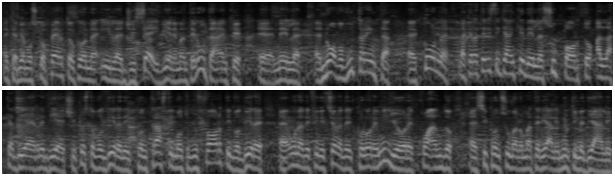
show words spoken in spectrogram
eh, che abbiamo scoperto con il G6 viene mantenuta anche eh, nel eh, nuovo V30 eh, con la caratteristica anche del supporto all'HDR10. Questo vuol dire dei contrasti molto più forti, vuol dire eh, una definizione del colore migliore quando eh, si consumano materiali multimediali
